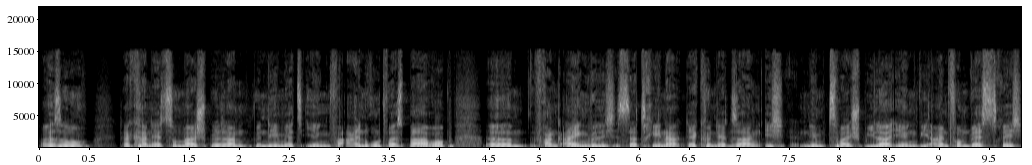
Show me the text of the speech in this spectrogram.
Also da kann jetzt zum Beispiel dann, wir nehmen jetzt irgendeinen Verein, Rot-Weiß Barop, ähm, Frank Eigenwillig ist der Trainer, der könnte jetzt sagen, ich nehme zwei Spieler, irgendwie einen von Westrich,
